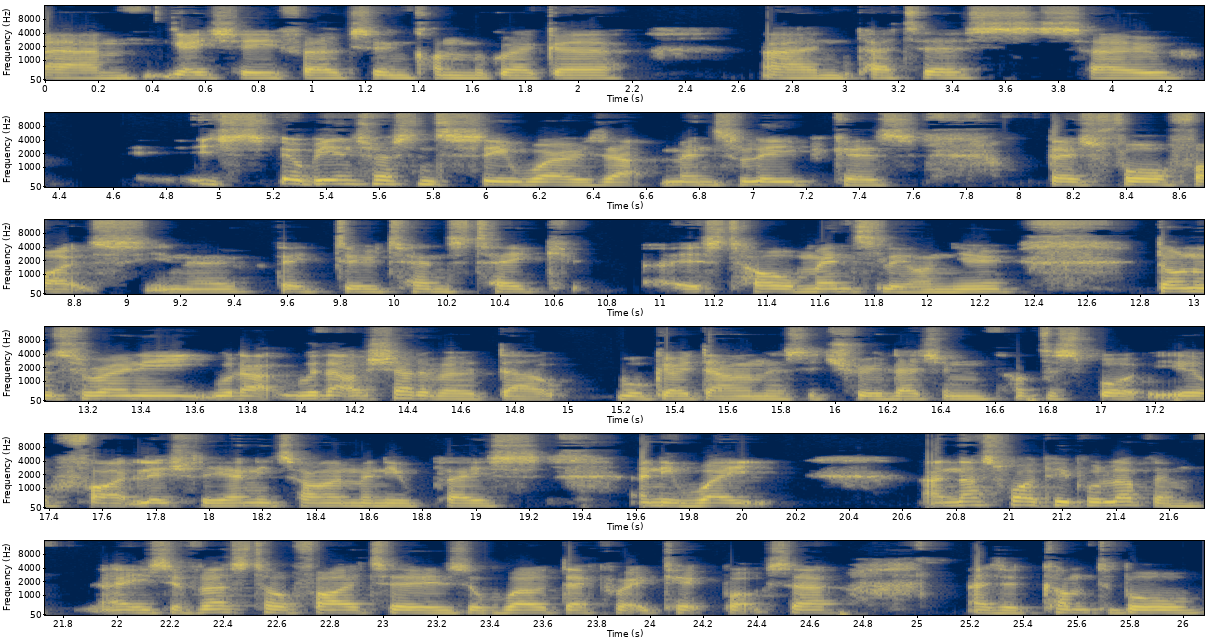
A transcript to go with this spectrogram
um, Gaethje, Ferguson, Conor McGregor, and Pettis. So it's, it'll be interesting to see where he's at mentally because those four fights, you know, they do tend to take its toll mentally on you. Donald Cerrone, without without a shadow of a doubt, will go down as a true legend of the sport. He'll fight literally any time, any place, any weight. And that's why people love him. Uh, He's a versatile fighter. He's a well-decorated kickboxer. Has a comfortable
